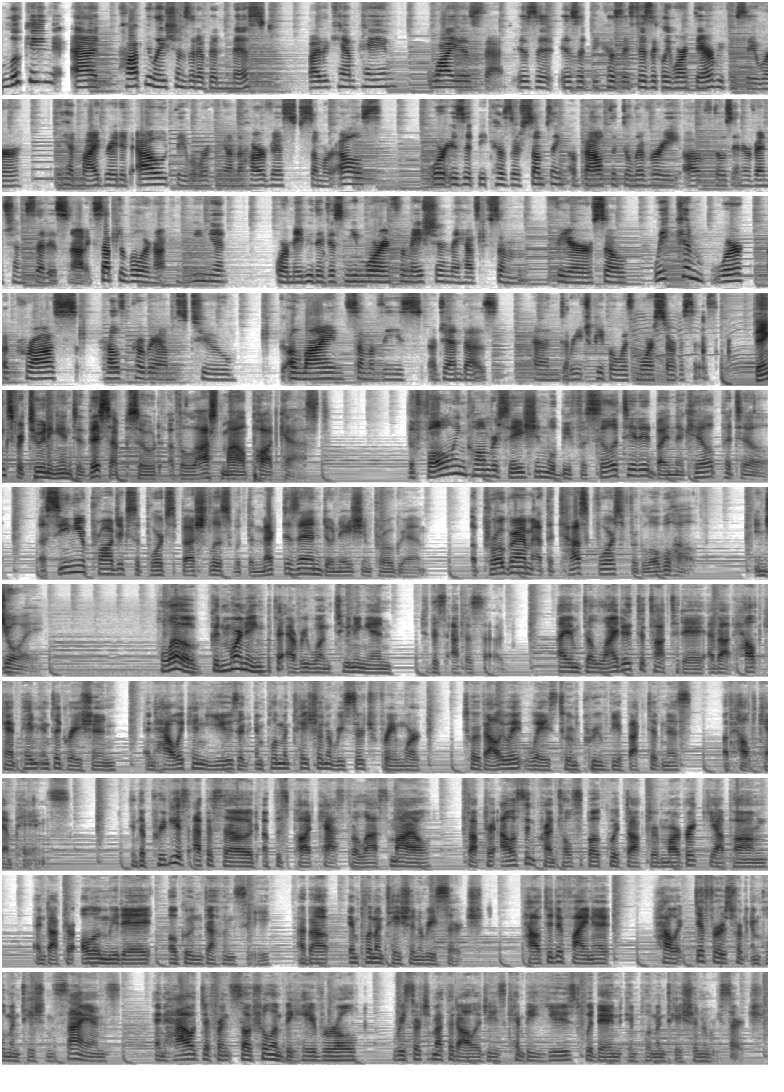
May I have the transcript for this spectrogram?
looking at populations that have been missed by the campaign. Why is that? Is it is it because they physically weren't there because they were they had migrated out, they were working on the harvest somewhere else? Or is it because there's something about the delivery of those interventions that is not acceptable or not convenient? Or maybe they just need more information, they have some fear. So we can work across health programs to align some of these agendas and reach people with more services. Thanks for tuning in to this episode of the Last Mile podcast. The following conversation will be facilitated by Nikhil Patil, a senior project support specialist with the Mectizan Donation Program, a program at the Task Force for Global Health. Enjoy. Hello, good morning to everyone tuning in to this episode. I am delighted to talk today about health campaign integration and how we can use an implementation research framework to evaluate ways to improve the effectiveness of health campaigns. In the previous episode of this podcast, The Last Mile, Dr. Alison Krentel spoke with Dr. Margaret Gyapong and Dr. Olumide Ogundahunsi about implementation research, how to define it, how it differs from implementation science, and how different social and behavioral research methodologies can be used within implementation research.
